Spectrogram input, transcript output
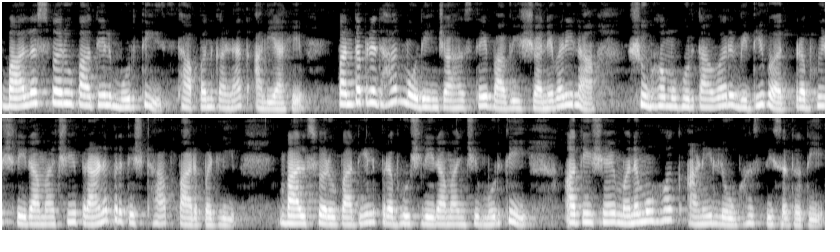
बालस्वरूपातील मूर्ती स्थापन करण्यात आली आहे. पंतप्रधान मोदींच्या हस्ते बावीस जानेवारीला शुभमुहूर्तावर विधिवत प्रभू श्रीरामाची प्राणप्रतिष्ठा पार पडली. बालस्वरूपातील प्रभू श्रीरामांची मूर्ती अतिशय मनमोहक आणि लोभस दिसत होती.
